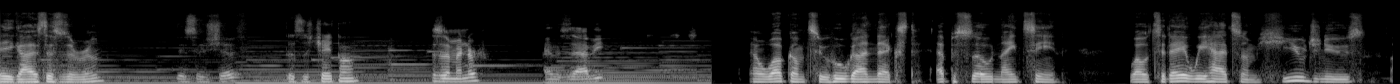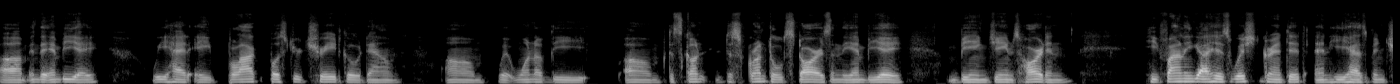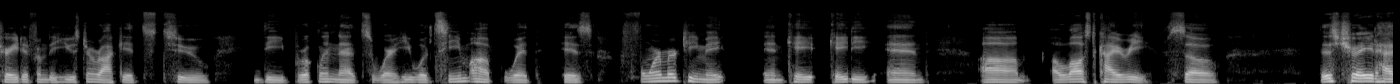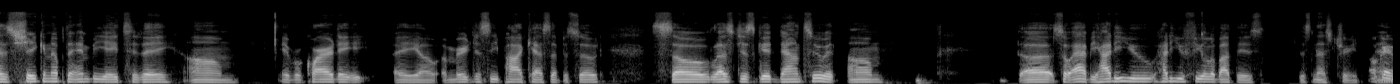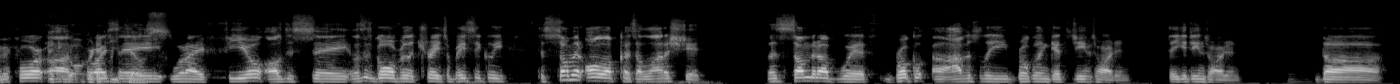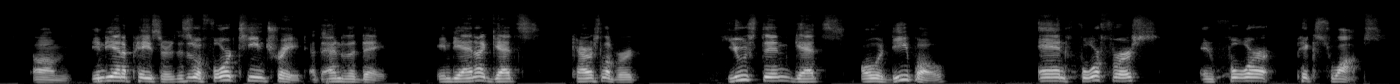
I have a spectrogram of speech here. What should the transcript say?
Hey guys, this is Arun. This is Shiv. This is Chaitan. This is Aminder. And this is Abby. And welcome to Who Got Next, episode 19. Well, today we had some huge news um, in the NBA. We had a blockbuster trade go down um, with one of the um, disgrunt- disgruntled stars in the NBA, being James Harden. He finally got his wish granted, and he has been traded from the Houston Rockets to the Brooklyn Nets, where he would team up with his former teammate in K- KD and um, a lost Kyrie. So this trade has shaken up the NBA today. Um, it required a a uh, emergency podcast episode. So let's just get down to it. Um, uh, so Abby, how do you how do you feel about this this Nets trade? Okay, before uh, before I the say what I feel, I'll just say let's just go over the trade. So basically, to sum it all up, because a lot of shit. Let's sum it up with Brooklyn. Uh, obviously, Brooklyn gets James Harden. They get James Harden. The um, Indiana Pacers. This is a four-team trade. At the end of the day, Indiana gets Caris LeVert. Houston gets Oladipo, and four firsts and four pick swaps.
